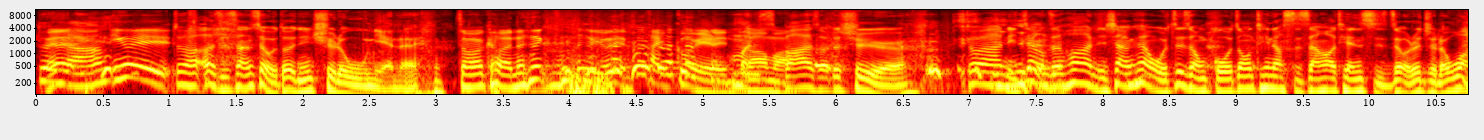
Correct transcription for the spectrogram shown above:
对啊，因为对啊，二十三岁我都已经去了五年了，怎么可能？那个那个有点太贵了，你知道吗？十八的时候就去了。对啊，你这样子的话，你想想看，我自从国中听到十三号天使之后，我就觉得哇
